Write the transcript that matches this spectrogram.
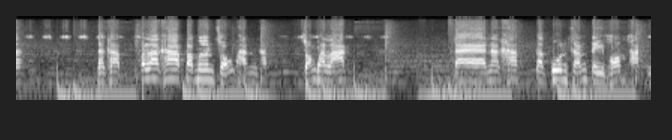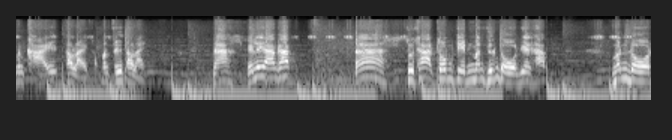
นะนะครับราคาประเมินสองพันครับสองพันล้าน แต่นะครับตระกูลสันติพร้อมพัฒนมันขายเท่าไหร่ครับ มันซื้อเท่าไหร่ นะเห็นหรือยังครับอ่าสุชาติชมกลิ่นมันถึงโดดไงครับ มันโดด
